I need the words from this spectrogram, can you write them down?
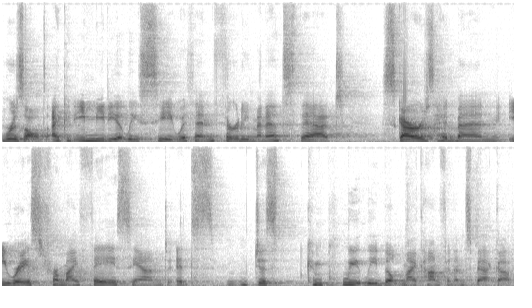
result. I could immediately see within 30 minutes that scars had been erased from my face and it's just completely built my confidence back up.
